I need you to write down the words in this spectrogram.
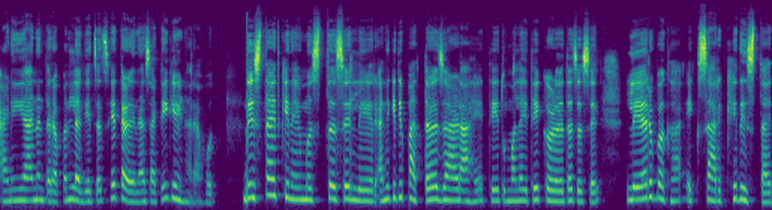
आणि यानंतर आपण लगेचच हे तळण्यासाठी घेणार आहोत. दिसत आहेत की नाही मस्त असे लेअर आणि किती पातळ जाड आहे ते तुम्हाला इथे कळतच असेल. लेअर बघा एकसारखे आहेत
